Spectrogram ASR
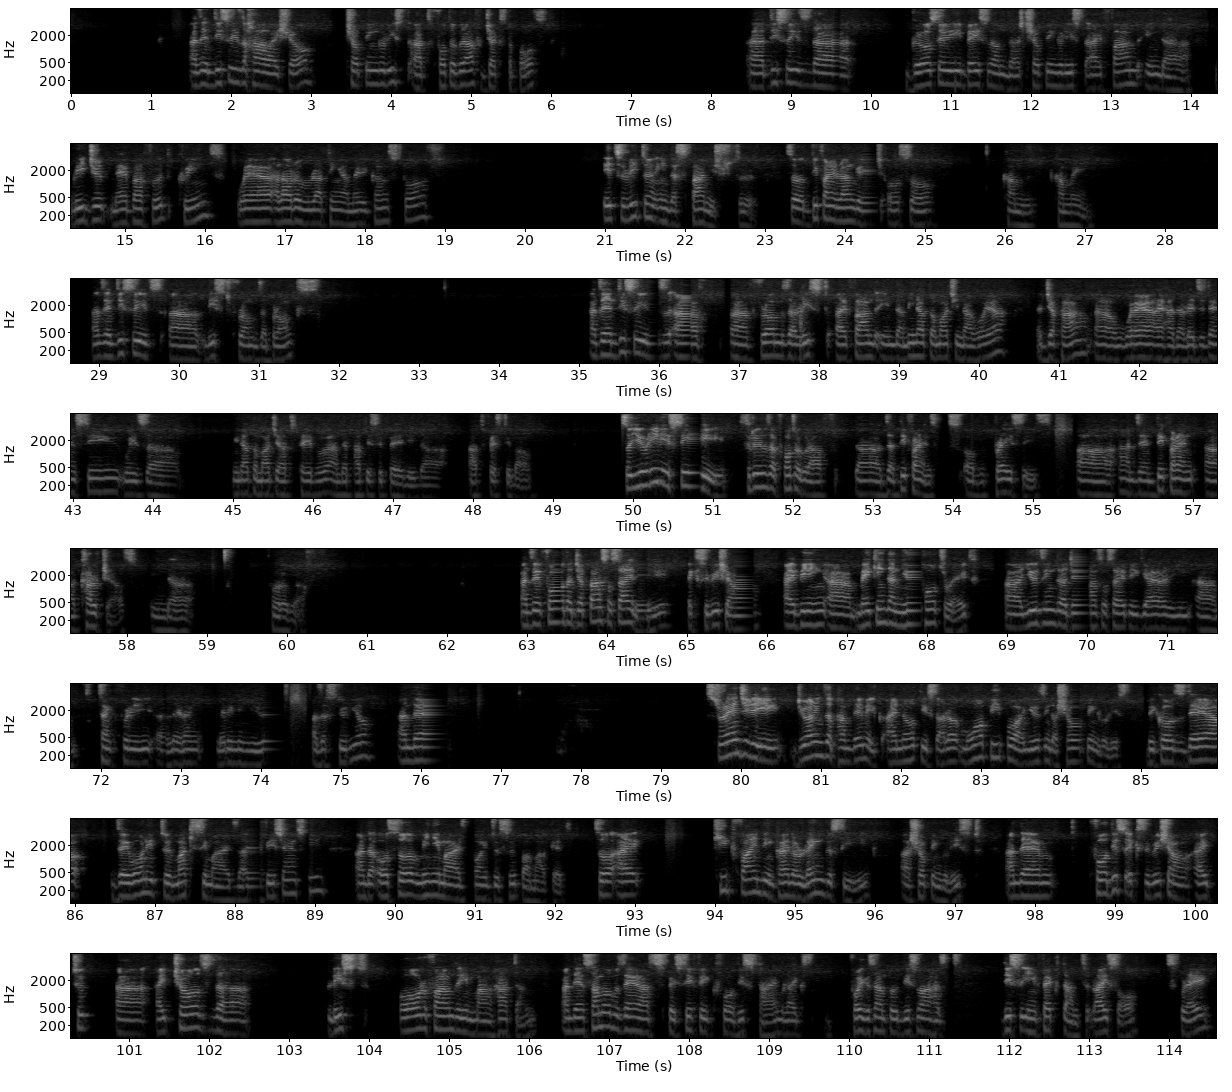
and then this is how I show shopping list at photograph juxtaposed. Uh, this is the grocery based on the shopping list I found in the Ridgewood neighborhood, Queens, where a lot of Latin American stores. It's written in the Spanish too. So different language also come, come in. And then this is a list from the Bronx. And then this is uh, uh, from the list I found in the Minatomachi, Nagoya, Japan, uh, where I had a residency with uh, Minatomachi Art Table and participated uh, art festival. So you really see through the photograph uh, the difference of places uh, and then different uh, cultures in the photograph. And then for the Japan Society exhibition, I've been uh, making the new portrait uh, using the Japan Society gallery, um, thankfully uh, letting, letting me use as a studio. And then strangely, during the pandemic, I noticed a lot more people are using the shopping list because they are they wanted to maximize the efficiency and also minimize going to supermarket. So I keep finding kind of legacy uh, shopping list. And then for this exhibition, I took uh, I chose the list all found in Manhattan and then some of them are specific for this time. Like, for example, this one has disinfectant Lysol spray.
